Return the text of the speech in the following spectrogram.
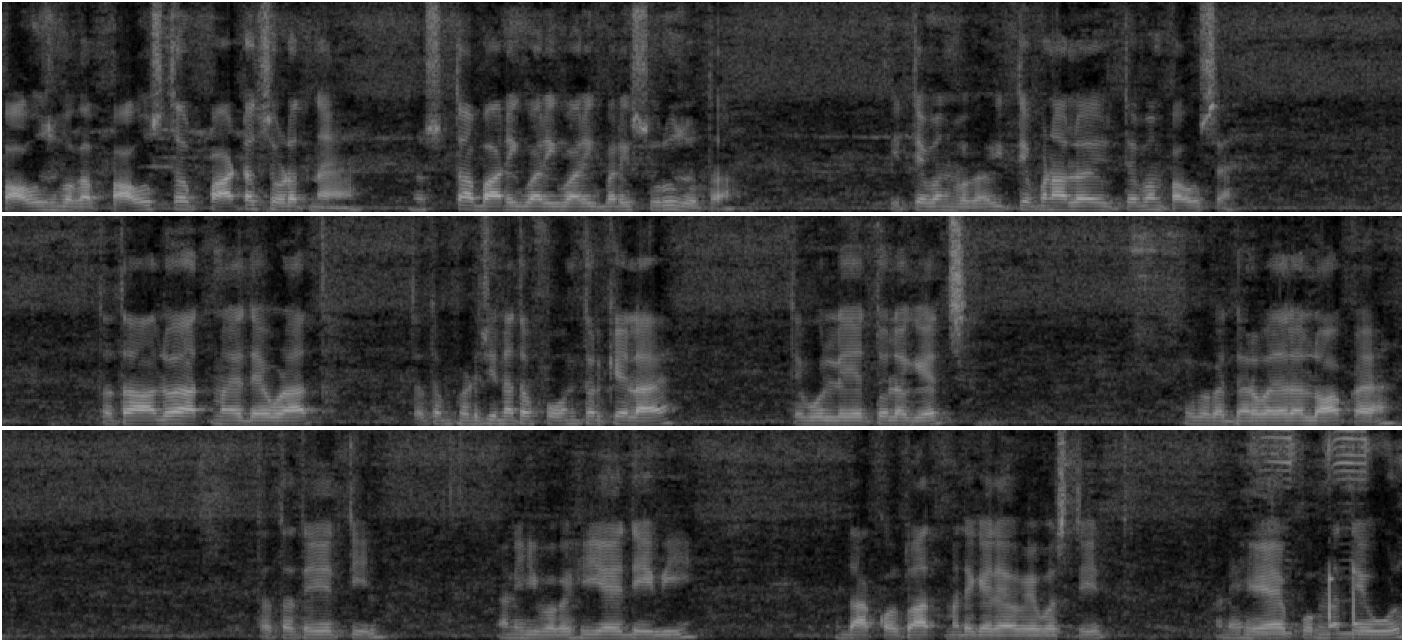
पाऊस बघा पाऊस तर पाटच सोडत नाही. नुसता बारीक बारीक बारीक बारीक सुरूच होता. इथे पण बघा इथे पण आलो आहे इथे पण पाऊस आहे. तर आता आलो आहे आतमध्ये देवळात. तर आता भटजीनं आता फोन तर केला आहे ते बोलले येतो लगेच. हे बघा दरवाजाला लॉक आहे. तर आता ते येतील. आणि ही बघा ही आहे देवी. दाखवतो आतमध्ये गेल्यावर व्यवस्थित. आणि हे आहे पूर्ण देऊळ.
